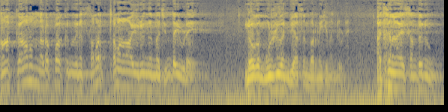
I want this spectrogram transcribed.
ആ കാമം നടപ്പാക്കുന്നതിന് സമർത്ഥമായൊരുങ്ങുന്ന ചിന്തയുടെ ലോകം മുഴുവൻ വ്യാസൻ വർണിക്കുന്നുണ്ട് ഇവിടെ. അച്ഛനായ ശന്തനു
